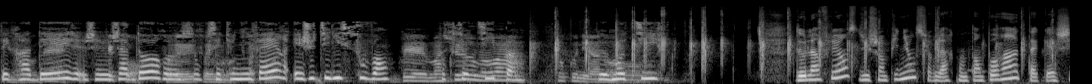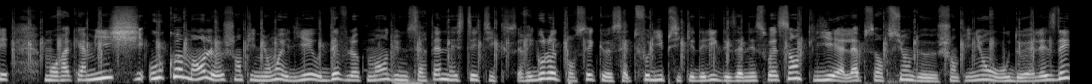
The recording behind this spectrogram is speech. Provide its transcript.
dégradées. J'adore cet univers et j'utilise souvent donc, ce type de motifs de l'influence du champignon sur l'art contemporain, Takashi Murakami, ou comment le champignon est lié au développement d'une certaine esthétique. C'est rigolo de penser que cette folie psychédélique des années 60, liée à l'absorption de champignons ou de LSD,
